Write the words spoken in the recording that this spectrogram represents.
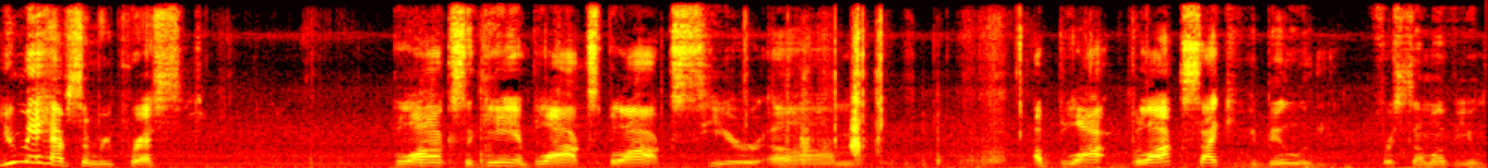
you may have some repressed blocks, again, blocks, blocks here. Um, a block, block psychic ability for some of you.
